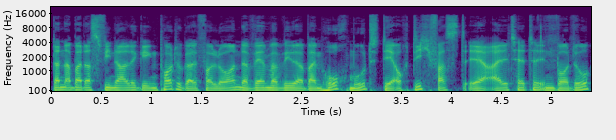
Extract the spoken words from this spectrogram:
Dann aber das Finale gegen Portugal verloren. Da wären wir wieder beim Hochmut, der auch dich fast ereilt hätte in Bordeaux.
